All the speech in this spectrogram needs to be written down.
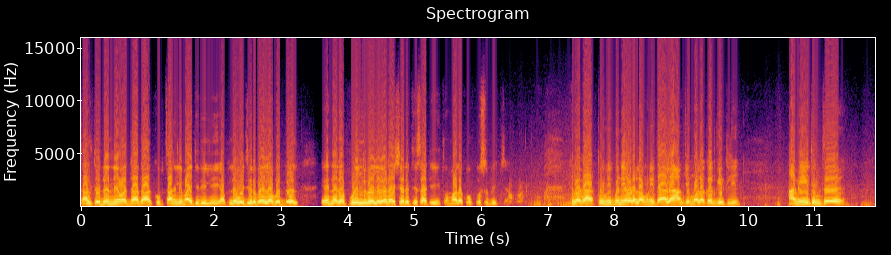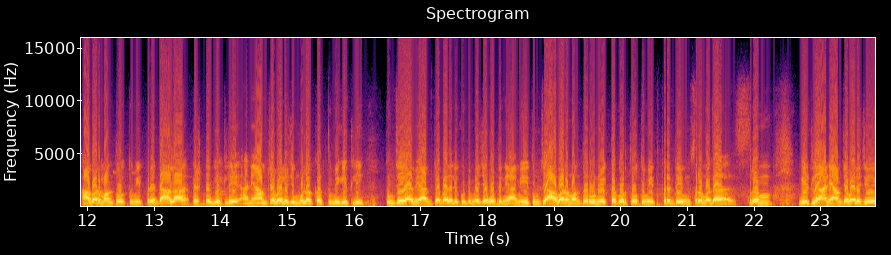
चालतोय धन्यवाद दादा. खूप चांगली माहिती दिली आपल्या वजीर बैलाबद्दल. येणाऱ्या पुढील बैलगाडा शर्यतीसाठी तुम्हाला खूप खूप शुभेच्छा. हे बघा तुम्ही पण एवढ्या लांबून इथं आला आमची मुलाखत घेतली. आम्ही तुमचं आभार मानतो. तुम्ही इथपर्यंत आला कष्ट घेतले आणि आमच्या बैलाची मुलाखत तुम्ही घेतली. तुमचे आम्ही आमच्या बैलाच्या कुटुंबाच्या वतीने आम्ही तुमचे आभार मानतो ऋण व्यक्त करतो. तुम्ही इथपर्यंत येऊन श्रमदा श्रम घेतलं आणि आमच्या बैलाची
